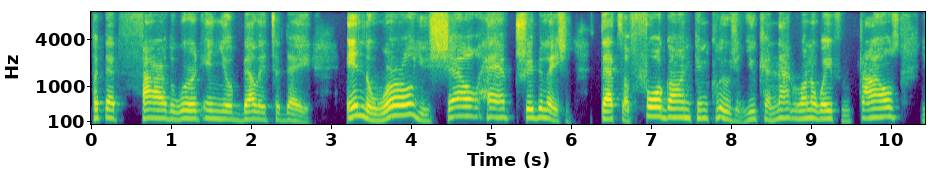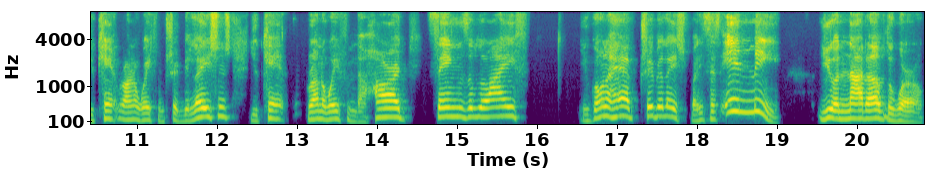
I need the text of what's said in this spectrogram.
put that fire the word in your belly today. In the world you shall have tribulation. That's a foregone conclusion. You cannot run away from trials. You can't run away from tribulations. You can't run away from the hard things of life. You're going to have tribulation. But he says, In me, you are not of the world.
